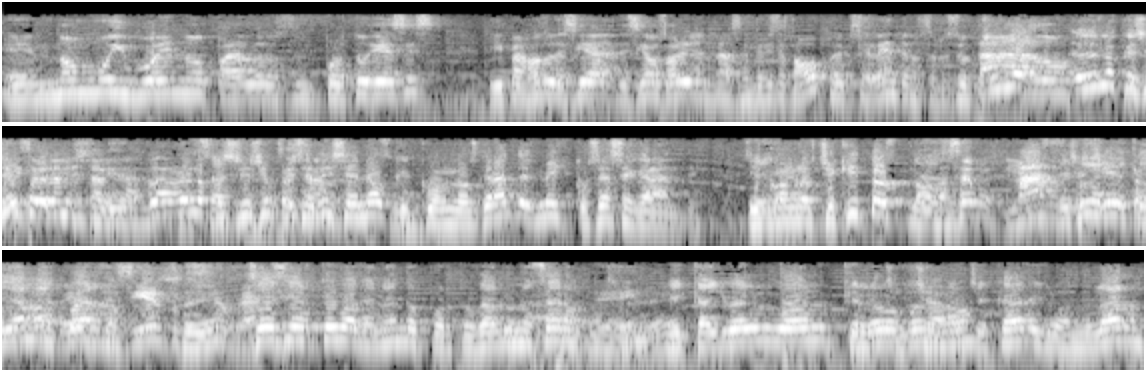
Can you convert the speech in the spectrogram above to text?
eh, no muy bueno para los portugueses y para nosotros decía decíamos hoy en las entrevistas, no, fue excelente nuestro resultado. Es lo que ahí siempre la dice, mentalidad. Claro, es lo que siempre se dice, ¿no? Que con los grandes México se hace grande. Y con los chiquitos nos hacemos más Y fíjate que ya me acuerdo. no es cierto, sí, es cierto, iba ganando Portugal 1-0. Sí. Y cayó el gol que luego fueron a checar y lo anularon.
